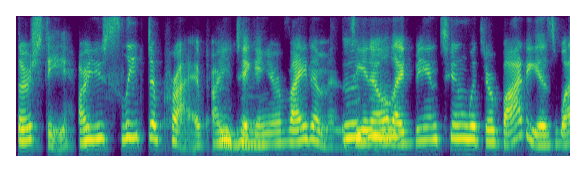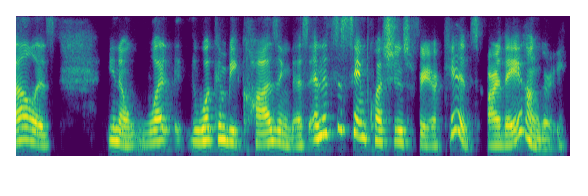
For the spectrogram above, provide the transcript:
thirsty? Are you sleep deprived? Are you Mhm. taking your vitamins? You know, Mhm. like be in tune with your body as well as, you know, what what can be causing this? And it's the same questions for your kids. Are they hungry?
